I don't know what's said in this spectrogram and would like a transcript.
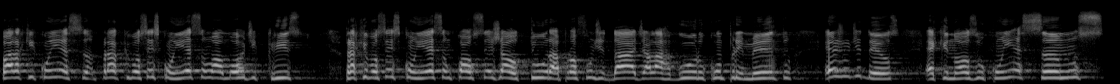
para que, conheçam, para que vocês conheçam o amor de Cristo, para que vocês conheçam qual seja a altura, a profundidade, a largura, o comprimento, eixo de Deus, é que nós o conheçamos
